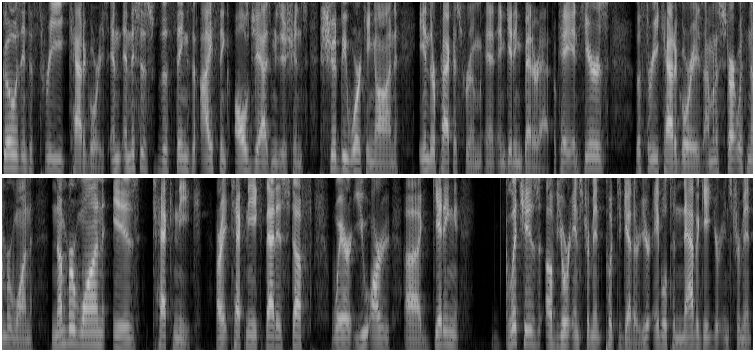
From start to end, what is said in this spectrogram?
goes into three categories. And, and this is the things that I think all jazz musicians should be working on in their practice room and, and getting better at. Okay. And here's the three categories. I'm going to start with number one. Number one is technique. All right, technique, that is stuff where you are uh, getting glitches of your instrument put together. You're able to navigate your instrument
